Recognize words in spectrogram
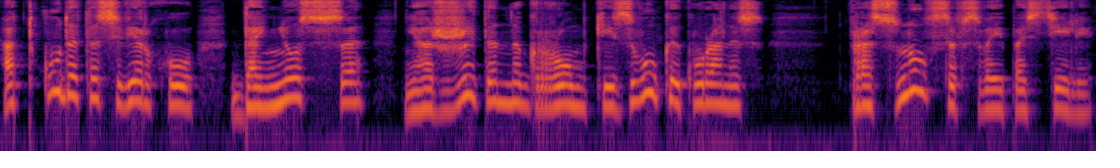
откуда-то сверху донесся неожиданно громкий звук, и Куранес проснулся в своей постели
